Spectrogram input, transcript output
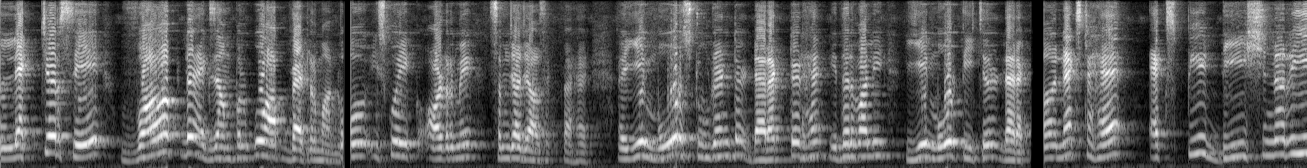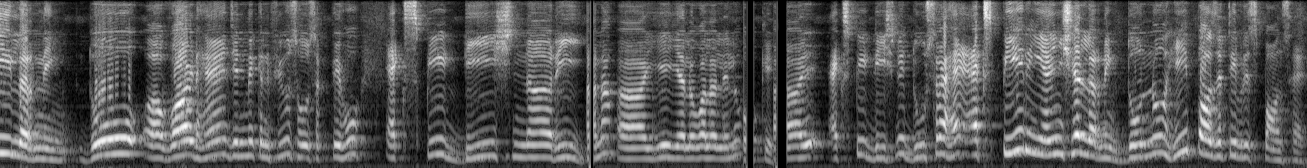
लेक्चर से वर्कड एग्ज़ाम्पल को आप बेटर मानो। तो इसको एक ऑर्डर में समझा जा सकता है। ये मोर स्टूडेंट डायरेक्टेड है, इधर वाली, ये मोर टीचर डायरेक्ट नेक्स्ट है एक्सपीडिशनरी लर्निंग दो वर्ड हैं जिनमें कंफ्यूज हो सकते हो। एक्सपीडिशनरी है ना? आ, ये येलो वाला ले लो। ओके एक्सपीडिशनरी दूसरा है एक्सपीरियंशियल लर्निंग दोनों ही पॉजिटिव रिस्पॉन्स है।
